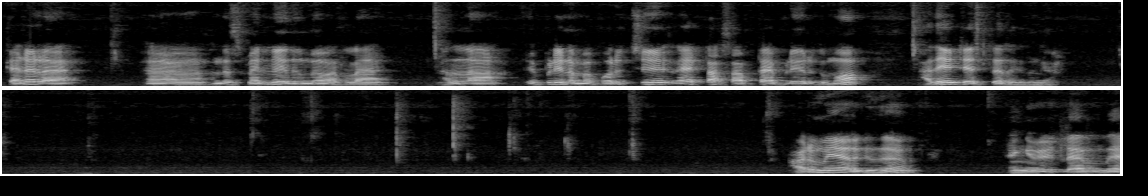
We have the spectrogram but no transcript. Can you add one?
கடலை அந்த ஸ்மெல் எதுவுமே வரல. நல்லா எப்படி நம்ம பொரிச்சு லேட்டாக சாப்பிட்டா எப்படி இருக்குமோ அதே டேஸ்ட்டில் இருக்குதுங்க. அருமையாக இருக்குது. எங்கள் வீட்டில் இருந்து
